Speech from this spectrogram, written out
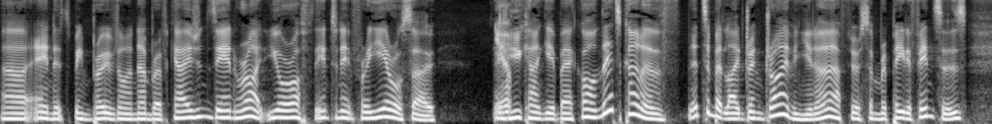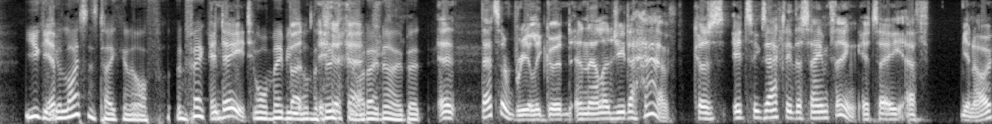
uh, and it's been proved on a number of occasions, then right, you're off the internet for a year or so. Yep. you can't get back on. That's kind of that's a bit like drink driving, you know. After some repeat offences, you get Yep. your license taken off. In fact, Indeed. or maybe But- on the first go, I don't know. But And that's a really good analogy to have because it's exactly the same thing. It's a, a you know,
